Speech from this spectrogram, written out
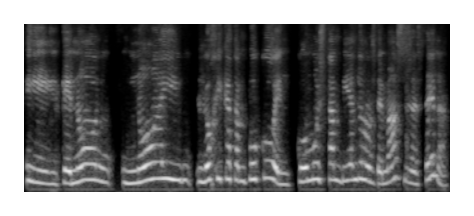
Y que no, no hay lógica tampoco en cómo están viendo los demás esa escena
